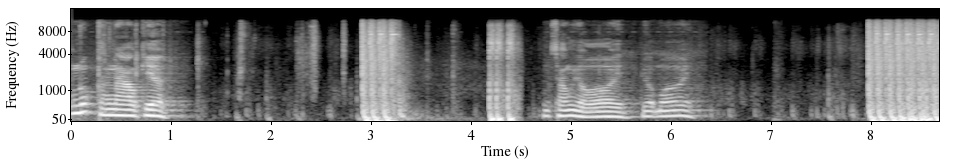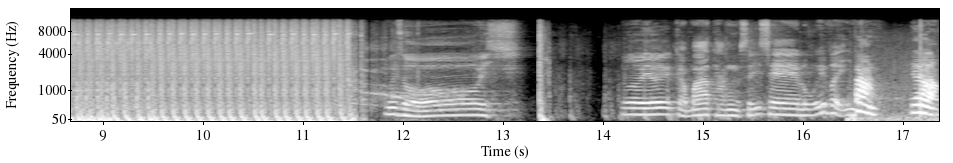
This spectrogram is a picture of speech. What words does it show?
không núp thằng nào kìa xong rồi Lượm ơi ôi rồi trời ơi cả ba thằng sấy xe lỗi vậy Come. Yeah.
